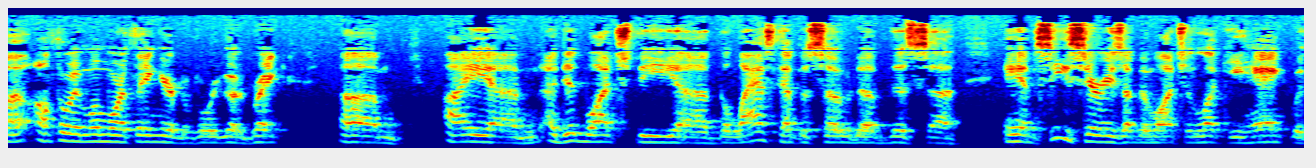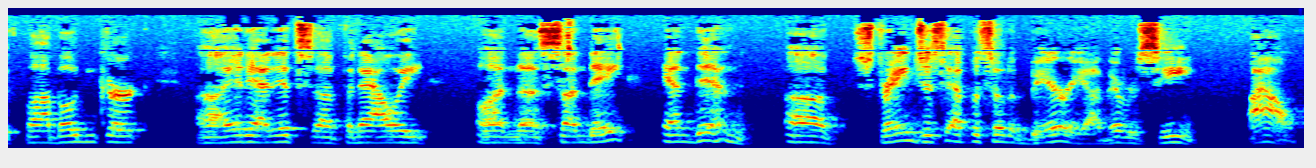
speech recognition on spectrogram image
uh, I'll throw in one more thing here before we go to break. Um, I um, I did watch the uh, the last episode of this uh, AMC series. I've been watching Lucky Hank with Bob Odenkirk. Uh, it had its uh, finale on uh, Sunday, and then uh, strangest episode of Barry I've ever seen. Wow,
